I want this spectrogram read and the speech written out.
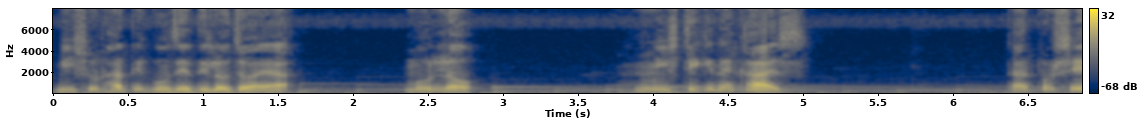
বিশুর হাতে গুঁজে দিল জয়া। বলল, মিষ্টি কিনে খাস? তারপর সে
